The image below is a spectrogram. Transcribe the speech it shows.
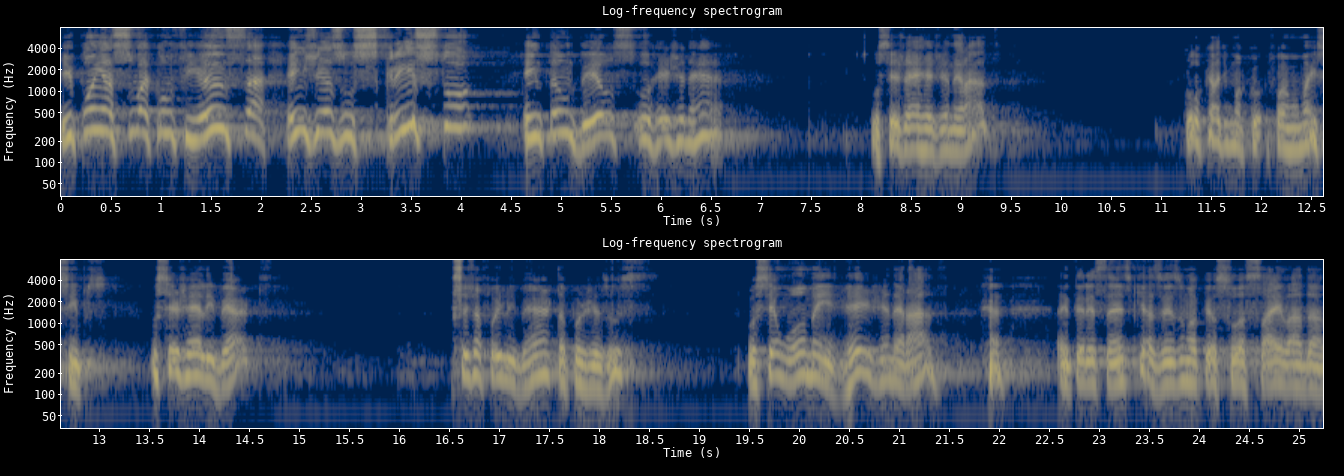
e põe a sua confiança em Jesus Cristo, então Deus o regenera. Você já é regenerado? Colocar de uma forma mais simples: você já é liberto? Você já foi liberta por Jesus? Você é um homem regenerado? É interessante que às vezes uma pessoa sai lá da,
